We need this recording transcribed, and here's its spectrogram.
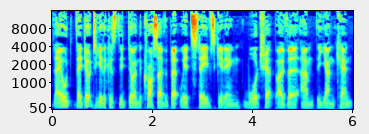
they all they do it together because they're doing the crossover bit where Steve's getting wardship over um, the young king,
